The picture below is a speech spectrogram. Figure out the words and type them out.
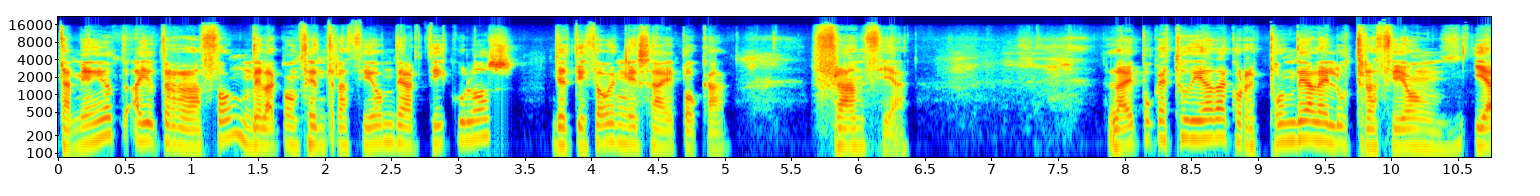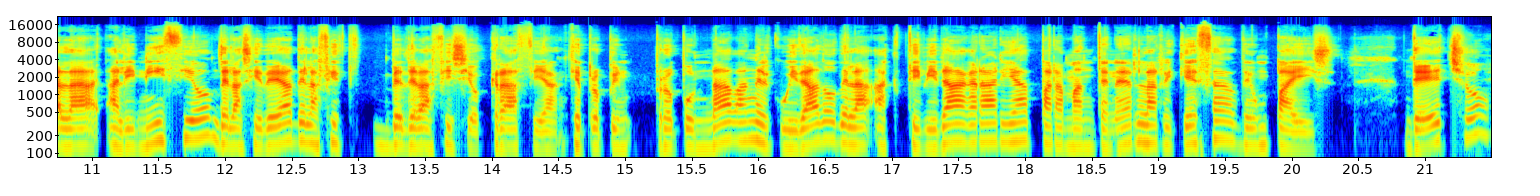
También hay otra razón de la concentración de artículos del tizón en esa época, Francia. La época estudiada corresponde a la Ilustración y al inicio de las ideas de la, fisiocracia que propugnaban el cuidado de la actividad agraria para mantener la riqueza de un país. De hecho,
